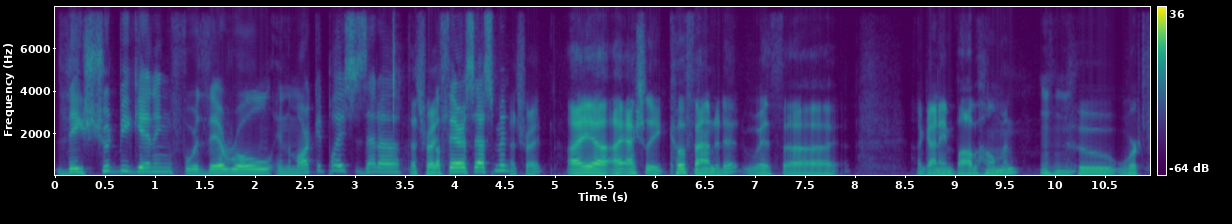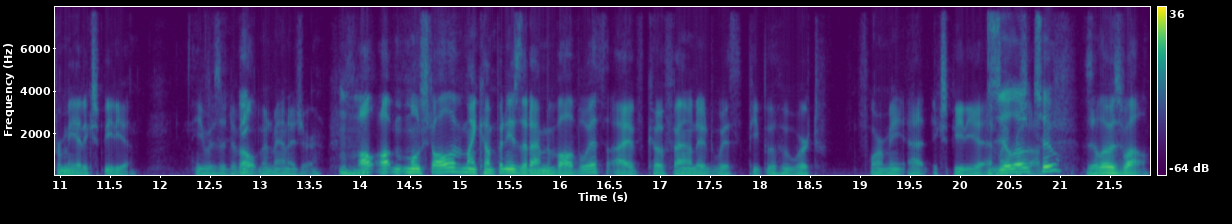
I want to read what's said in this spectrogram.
they should be getting for their role in the marketplace. Is that a That's right. a fair assessment? That's right. I uh, I actually co-founded it with uh, a guy named Bob Hohman, Mm-hmm. who worked for me at Expedia. He was a development manager. Mm-hmm. All, all, most all of my companies that I'm involved with, I've co-founded with people who worked for me at Expedia and Zillow Microsoft. too. Zillow as well.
